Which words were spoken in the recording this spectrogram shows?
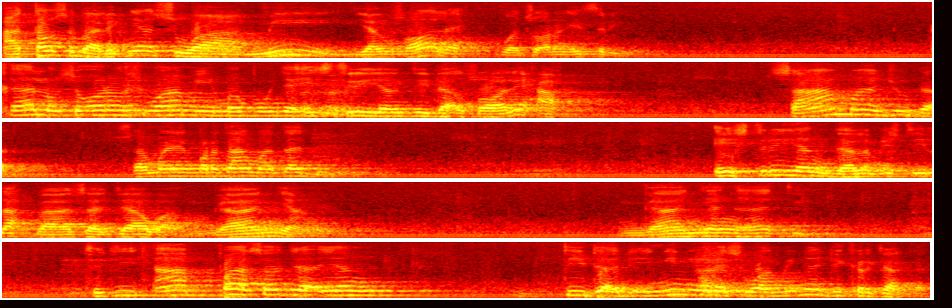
Atau sebaliknya suami yang soleh buat seorang istri. Kalau seorang suami mempunyai istri yang tidak solehah, sama juga sama yang pertama tadi. Istri yang dalam istilah bahasa Jawa ganyang, ganyang hati. Jadi apa saja yang tidak diingini oleh suaminya dikerjakan.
